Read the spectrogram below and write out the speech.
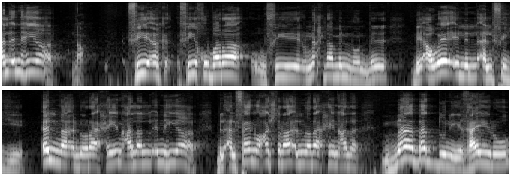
الانهيار. نعم. في في خبراء وفي نحن منهم بأوائل الألفية قلنا إنه رايحين على الانهيار. بال 2010 قلنا رايحين على ما بدهم يغيروا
